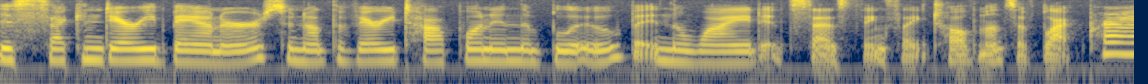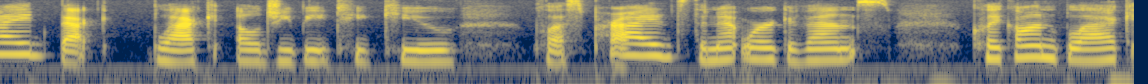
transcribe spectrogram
this secondary banner, so not the very top one in the blue, but in the white, it says things like 12 months of Black Pride, back, Black LGBTQ plus Prides, the network events. Click on Black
